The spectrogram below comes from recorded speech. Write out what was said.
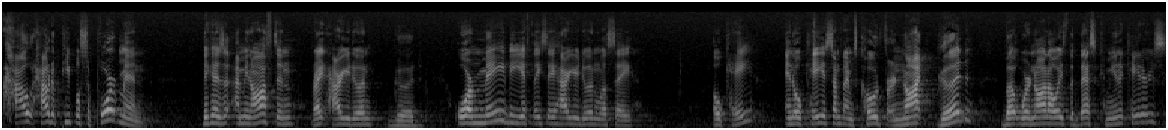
how, how do people support men? Because, I mean, often, right, how are you doing? Good. Or maybe if they say, how are you doing, we'll say, okay. And okay is sometimes code for not good, but we're not always the best communicators.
